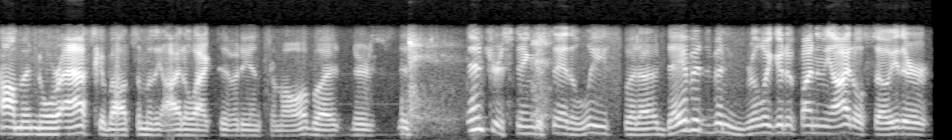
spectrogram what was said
comment nor ask about some of the idol activity in Samoa, but there's it's interesting to say the least. But uh, David's been really good at finding the idol. So either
